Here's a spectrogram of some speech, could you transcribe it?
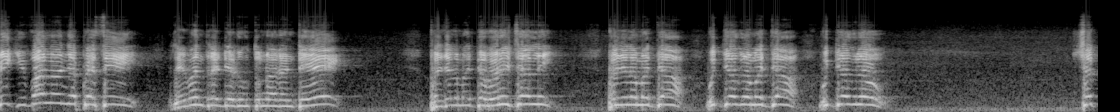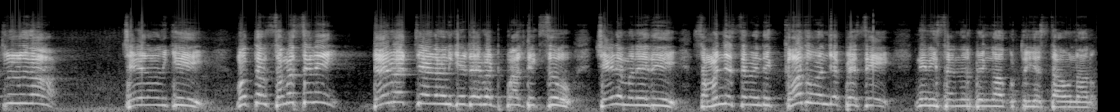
మీకు ఇవ్వాలని అని చెప్పేసి రేవంత్ రెడ్డి అడుగుతున్నాడంటే ప్రజల మధ్య వైరుధ్యాల్ని ప్రజల మధ్య ఉద్యోగుల మధ్య ఉద్యోగులు శత్రువులుగా చేయడానికి మొత్తం సమస్యని డైవర్ట్ చేయడానికి డైవర్ట్ పాలిటిక్స్ చేయడం అనేది సమంజసమైనది కాదు అని చెప్పేసి నేను ఈ సందర్భంగా గుర్తు చేస్తా ఉన్నాను.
